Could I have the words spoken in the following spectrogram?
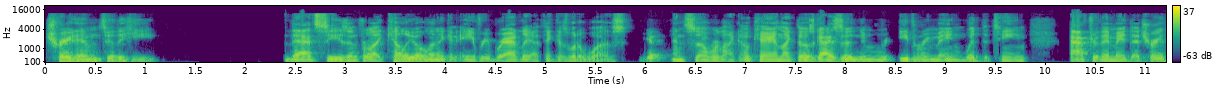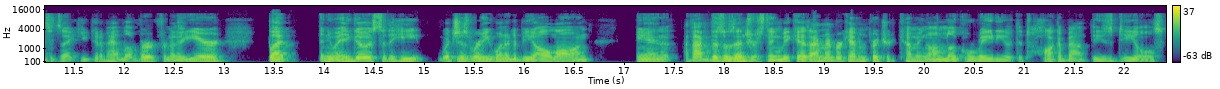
trade him to the Heat that season for like Kelly Olynyk and Avery Bradley, I think is what it was. Yep. And so we're like, okay, and like those guys didn't even remain with the team after they made that trade. So it's like you could have had LeVert for another year, but anyway, he goes to the Heat, which is where he wanted to be all along. And I thought this was interesting because I remember Kevin Pritchard coming on local radio to talk about these deals,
